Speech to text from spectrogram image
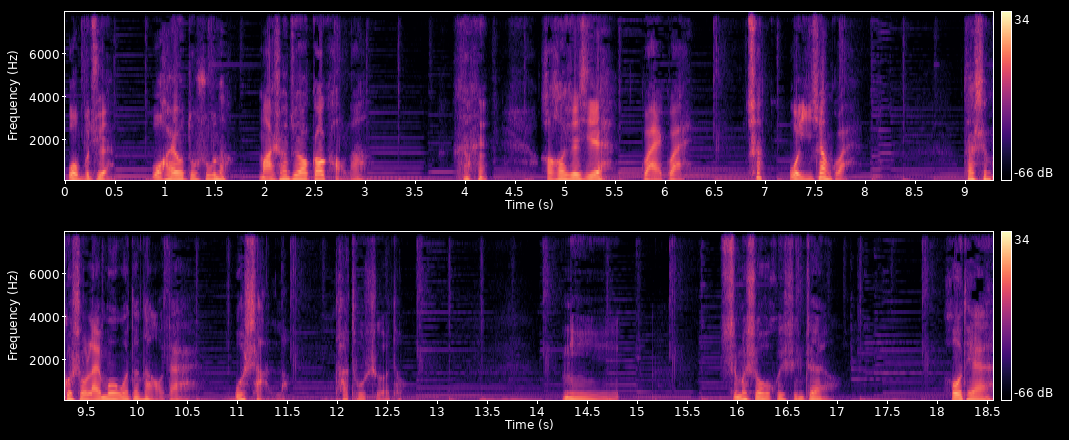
我不去，我还要读书呢，马上就要高考了。呵呵，好好学习，乖乖。切，我一向乖。他伸过手来摸我的脑袋，我闪了。他吐舌头。你。什么时候回深圳啊？后天。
